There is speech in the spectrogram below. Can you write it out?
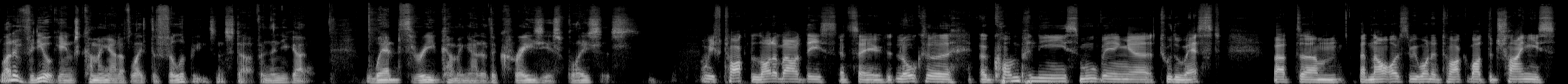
A lot of video games coming out of like the Philippines and stuff, and then you got Web three coming out of the craziest places. We've talked a lot about these, let's say, local uh, companies moving uh, to the west, but um, but now also we want to talk about the Chinese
